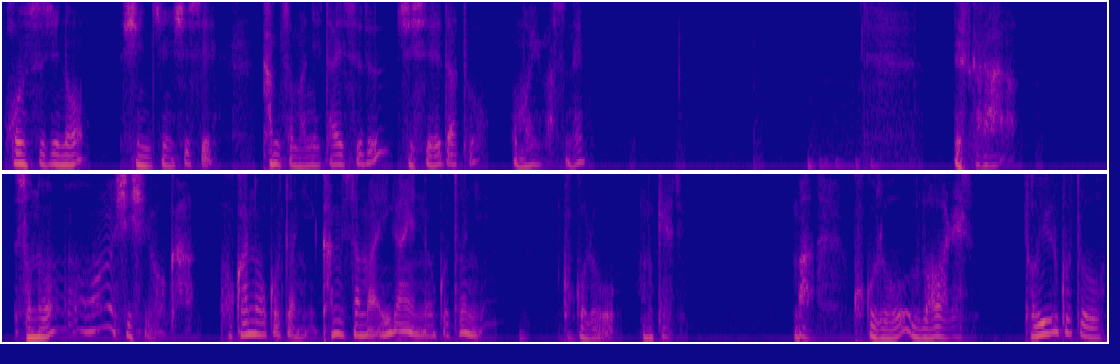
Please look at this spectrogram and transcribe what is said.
本筋の新人姿勢神様に対する姿勢だと思いますね。ですからその師匠が他のことに神様以外のことに心を向けるまあ心を奪われるということを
